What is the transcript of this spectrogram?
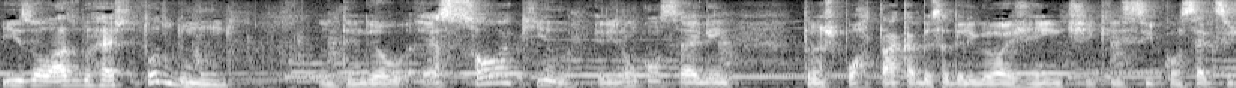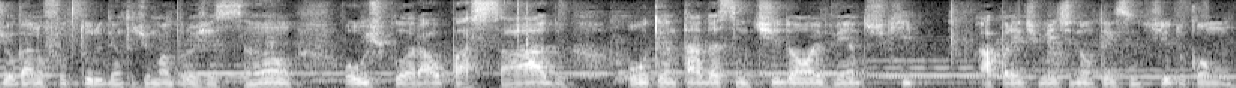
e isolados do resto todo do mundo. entendeu? É só aquilo. Eles não conseguem transportar a cabeça dele igual a gente, que se consegue se jogar no futuro dentro de uma projeção, ou explorar o passado, ou tentar dar sentido a eventos que aparentemente não tem sentido, como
